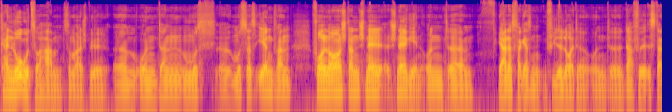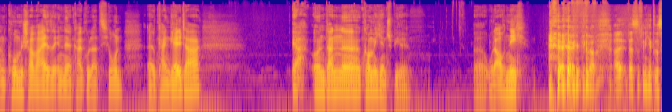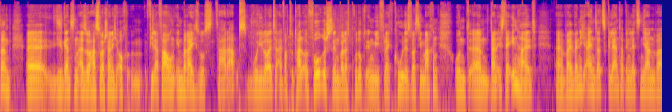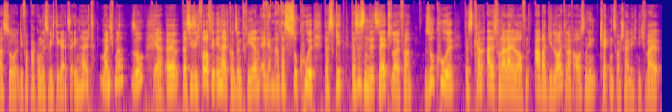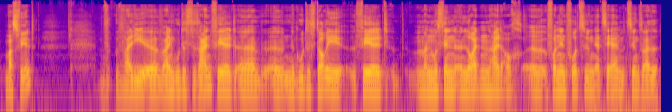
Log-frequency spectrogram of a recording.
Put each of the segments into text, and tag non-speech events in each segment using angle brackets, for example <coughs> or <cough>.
kein Logo zu haben, zum Beispiel. Ähm, und dann muss, muss das irgendwann vor Launch dann schnell, schnell gehen. Und ähm, ja, das vergessen viele Leute. Und äh, dafür ist dann komischerweise in der Kalkulation äh, kein Geld da. Ja, und dann äh, komme ich ins Spiel. Äh, oder auch nicht. <laughs> genau. Äh, Das finde ich interessant. Äh, diese ganzen, also hast du wahrscheinlich auch ähm, viel Erfahrung im Bereich so Startups, wo die Leute einfach total euphorisch sind, weil das Produkt irgendwie vielleicht cool ist, was sie machen. Und ähm, dann ist der Inhalt, äh, weil wenn ich einen Satz gelernt habe in den letzten Jahren, war es so, die Verpackung ist wichtiger als der Inhalt, <laughs> manchmal so. Ja. Äh, dass sie sich voll auf den Inhalt konzentrieren. Ey, wir haben das ist so cool, das geht, das ist ein Selbstläufer. So cool, das kann alles von alleine laufen. Aber die Leute nach außen hin checken es wahrscheinlich nicht, weil was fehlt? Weil die, äh, weil ein gutes Design fehlt, äh, äh, eine gute Story fehlt. Man muss den Leuten halt auch von den Vorzügen erzählen, beziehungsweise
